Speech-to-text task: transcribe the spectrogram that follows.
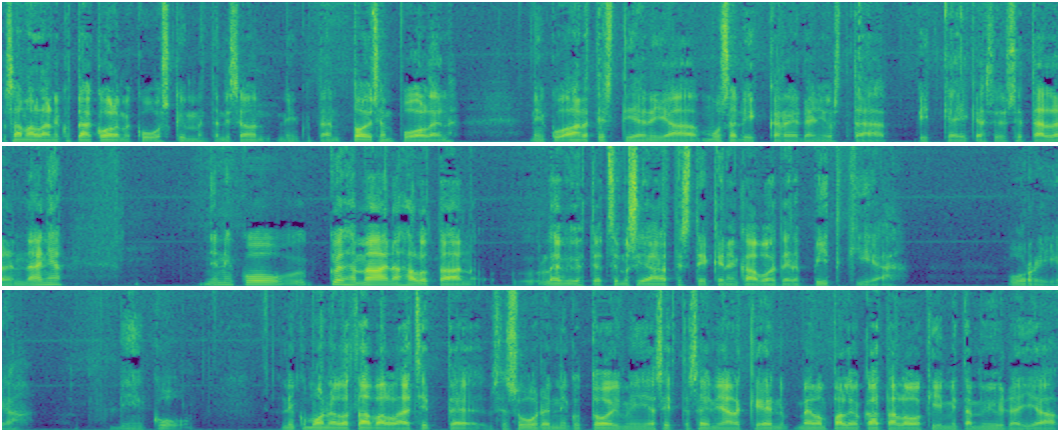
samanlainen kuin tämä 360, niin se on niin kuin tämän toisen puolen niin kuin artistien ja musadikkareiden just tämä pitkäikäisyys ja tällainen näin. Ja, ja niin kuin, kyllähän me aina halutaan levyyhtiöt sellaisia artisteja, kenen kanssa voi tehdä pitkiä uria niin kuin, niin kuin monella tavalla, että sitten se suhde niin kuin toimii ja sitten sen jälkeen meillä on paljon katalogia, mitä myydä ja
